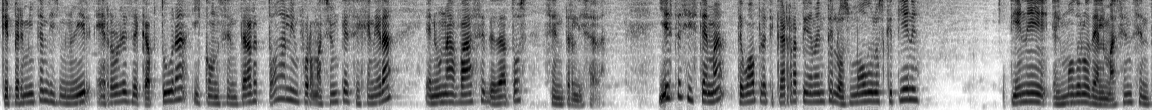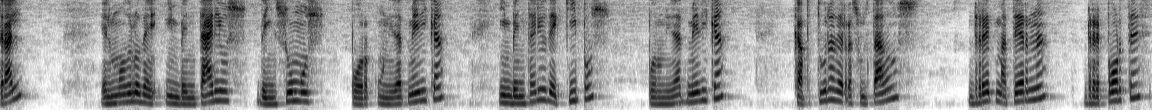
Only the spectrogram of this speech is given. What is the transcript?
que permitan disminuir errores de captura y concentrar toda la información que se genera en una base de datos centralizada. Y este sistema, te voy a platicar rápidamente los módulos que tiene. Tiene el módulo de almacén central, el módulo de inventarios de insumos por unidad médica, inventario de equipos por unidad médica, captura de resultados, red materna, reportes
